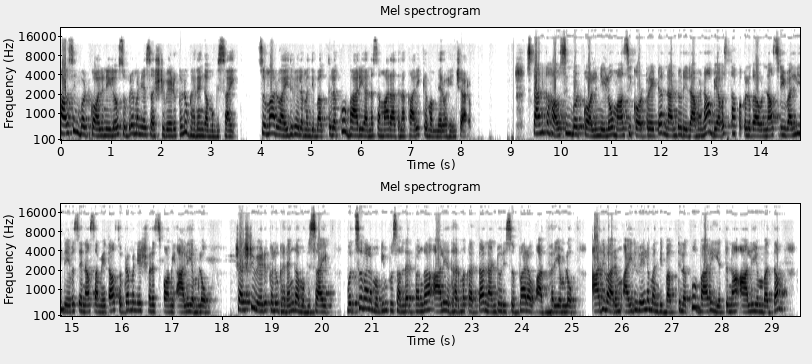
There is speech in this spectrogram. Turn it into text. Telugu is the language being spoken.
హౌసింగ్ బోర్డ్ కాలనీలో సుబ్రహ్మణ్య షష్ఠి వేడుకలు ఘనంగా ముగిశాయి. సుమారు ఐదు వేల మంది భక్తులకు భారీ అన్న సమారాధన కార్యక్రమం నిర్వహించారు. స్థానిక హౌసింగ్ బోర్డ్ కాలనీలో మాజీ కార్పొరేటర్ నండూరి రమణ వ్యవస్థాపకులుగా ఉన్న శ్రీ వల్లి దేవసేన సమేత సుబ్రహ్మణ్యేశ్వర స్వామి ఆలయంలో షష్ఠి వేడుకలు ఘనంగా ముగిశాయి. ఉత్సవాల ముగింపు సందర్భంగా ఆలయ ధర్మకర్త నండూరి సుబ్బారావు ఆధ్వర్యంలో ఆదివారం ఐదు వేల మంది భక్తులకు భారీ ఎత్తున ఆలయం వద్ద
